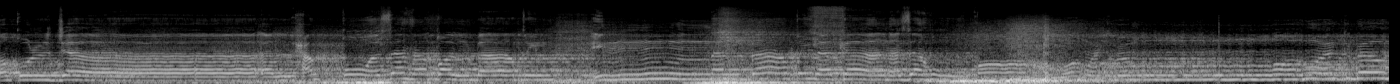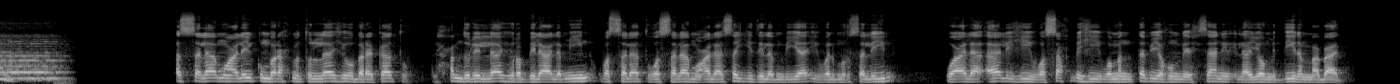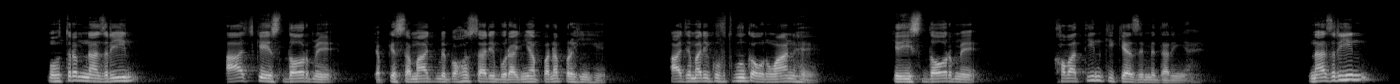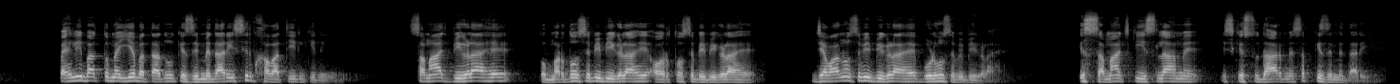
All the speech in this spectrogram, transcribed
وقل جاء الحق وزهق الباطل إن الباطل كان زهوقا. الله أكبر الله أكبر. السلام عليكم ورحمة الله وبركاته. الحمد لله رب العالمين والصلاة والسلام على سيد الأنبياء والمرسلين وعلى آله وصحبه ومن تبعهم بإحسان إلى يوم الدين. أما بعد محترم ناظرین آج کے اس دور میں جبکہ سماج میں بہت ساری برائیاں پنپ رہی ہیں، آج ہماری گفتگو کا عنوان ہے کہ اس دور میں خواتین کی کیا ذمہ داریاں ہیں۔ ناظرین، پہلی بات تو میں یہ بتا دوں کہ ذمہ داری صرف خواتین کی نہیں ہے۔ سماج بگڑا ہے تو مردوں سے بھی بگڑا ہے، عورتوں سے بھی بگڑا ہے، جوانوں سے بھی بگڑا ہے، بوڑھوں سے بھی بگڑا ہے۔ اس سماج کی اصلاح میں، اس کے سدھار میں سب کی ذمہ داری ہے۔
